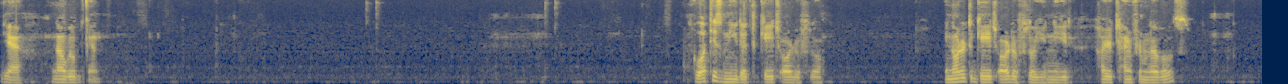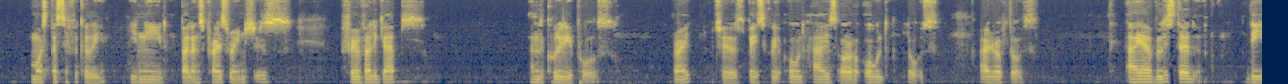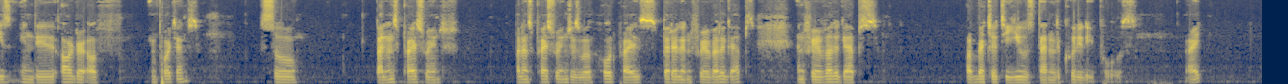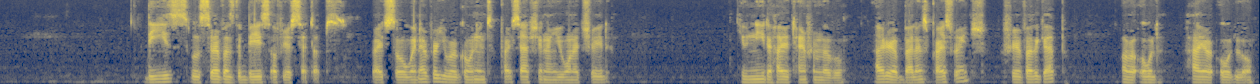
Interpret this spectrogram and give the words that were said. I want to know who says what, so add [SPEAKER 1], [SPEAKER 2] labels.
[SPEAKER 1] Yeah, now we'll begin. What is needed to gauge order flow? In order to gauge order flow, you need higher time frame levels. More specifically, you need balanced price ranges, fair value gaps, and liquidity pools, right? Which is basically old highs or old lows, either of those. I have listed these in the order of importance. So balance price range, Balance price ranges will hold price better than fair value gaps, and fair value gaps are better to use than liquidity pools, right? These will serve as the base of your setups, right? So whenever you are going into price action and you want to trade, you need a higher time frame level, either a balanced price range, fair value gap, or an old high or old low.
